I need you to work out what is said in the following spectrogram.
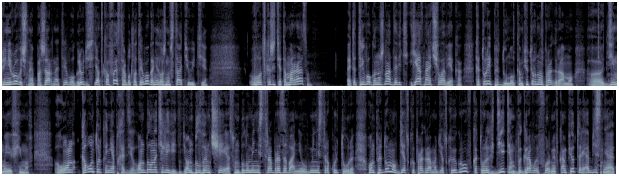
тренировочная пожарная тревога. Люди сидят в кафе, сработала тревога, они должны встать и уйти. Вот скажите, это маразм? Эта тревога нужна, да ведь я знаю человека, который придумал компьютерную программу э, Дима Ефимов. Он, кого он только не обходил. Он был на телевидении, он был в МЧС, он был у министра образования, у министра культуры. Он придумал детскую программу, детскую игру, в которых детям в игровой форме в компьютере объясняют,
